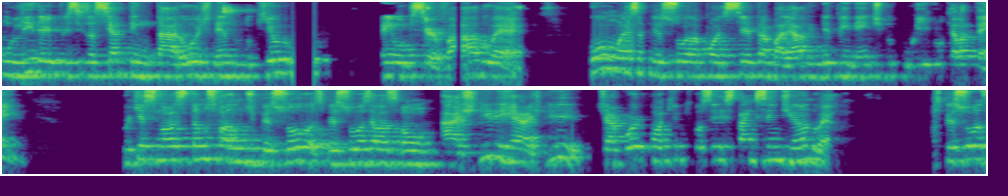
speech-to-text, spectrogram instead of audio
um líder precisa se atentar hoje, dentro do que eu tenho observado, é como essa pessoa ela pode ser trabalhada independente do currículo que ela tem. Porque se nós estamos falando de pessoas, pessoas elas vão agir e reagir de acordo com aquilo que você está incendiando ela. As pessoas,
